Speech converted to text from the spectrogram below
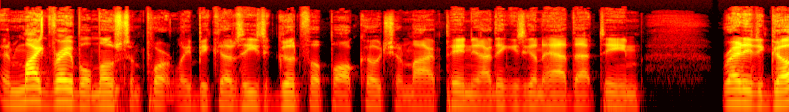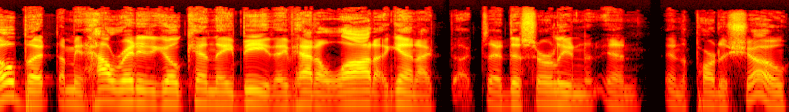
and Mike Vrabel most importantly because he's a good football coach in my opinion. I think he's going to have that team ready to go. But I mean, how ready to go can they be? They've had a lot. Again, I, I said this early in, in in the part of the show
